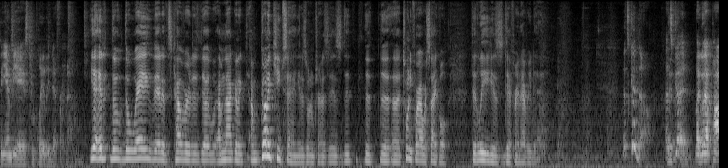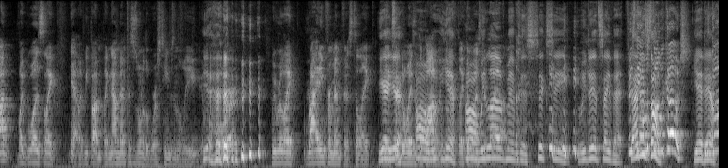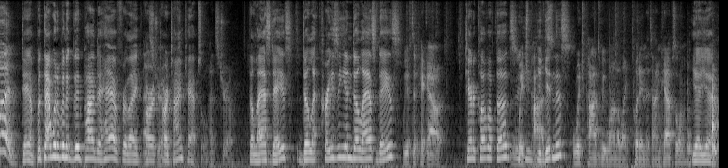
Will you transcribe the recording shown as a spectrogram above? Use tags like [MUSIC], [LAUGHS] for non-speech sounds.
the NBA is completely different now. Yeah, it, the the way that it's covered is uh, I'm not gonna I'm gonna keep saying it is what I'm trying to say is the the the uh, 24 hour cycle, the league is different every day. That's good though. That's good. Like that pod, like was like yeah, like we thought like now Memphis is one of the worst teams in the league. Yeah. before, [LAUGHS] we were like riding from Memphis to like Yeah, make yeah. some noise at the oh, bottom. we- Of the, yeah. like the oh, Western we love playoffs. Memphis six seed. [LAUGHS] we did say that. Fizdale that is was still the coach. Yeah, He's damn. gone. Damn, but that would have been a good pod to have for like That's our true. our time capsule. That's true. The last days, the la- crazy in the last days. We have to pick out Tear the club up, thugs. which you, pods. you getting this? Which pods we want to like put in the time capsule. Yeah, yeah.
